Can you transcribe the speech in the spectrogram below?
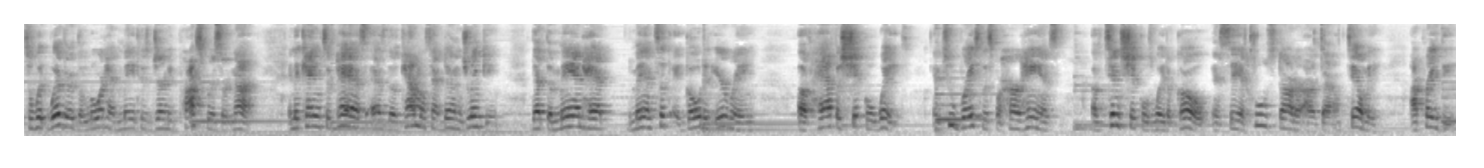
to wit whether the Lord had made his journey prosperous or not. And it came to pass, as the camels had done drinking, that the man had the man took a golden earring of half a shekel weight, and two bracelets for her hands of ten shekels weight of gold, and said, Whose daughter art thou? Tell me. I pray thee,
